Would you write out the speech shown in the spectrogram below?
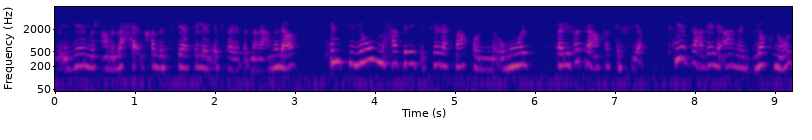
والايام مش عم نلحق نخلص فيها كل الأشياء اللي بدنا نعملها. كنت اليوم حابة هيك أتشارك معكم أمور صار لي فترة عم فكر فيها. كثير جاي عبالي أعمل bloc-notes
